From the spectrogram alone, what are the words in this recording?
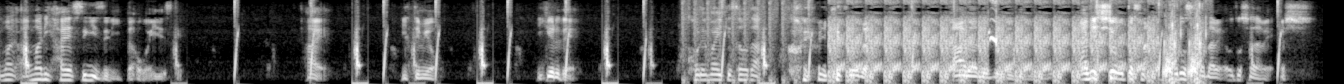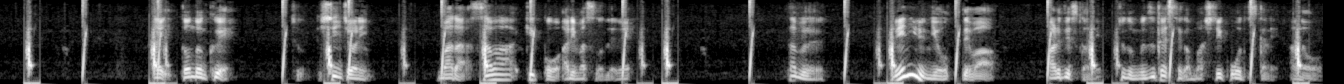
あまあまり早すぎずに行った方がいいですけど。はい。行ってみよう。いけるで。これはいけそうだ。これはいけそうだ。あ、だめだめだあ、じゃあ、落とすな。落とすなダメ。落としちゃダメ。よし。はい。どんどん食え。ちょ慎重に。まだ差は結構ありますのでね。多分、メニューによっては、あれですかね。ちょっと難しさが増していこうですかね。あの、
